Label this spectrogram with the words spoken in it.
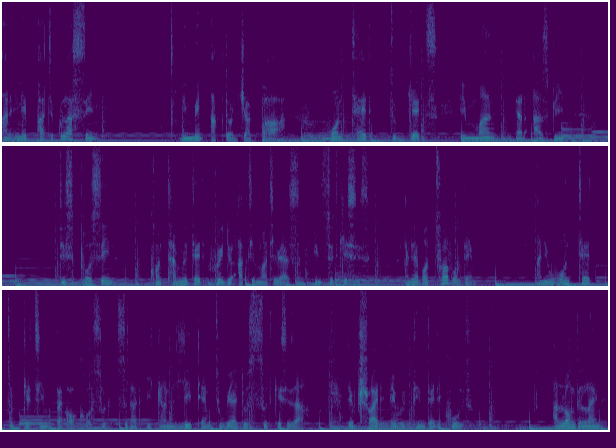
And in a particular scene, the main actor Jack Bauer wanted to get a man that has been disposing contaminated radioactive materials in suitcases, and there were about 12 of them. And he wanted to get him by all costs so, so that he can lead them to where those suitcases are. They've tried everything that they could. Along the line,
